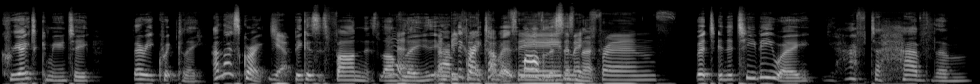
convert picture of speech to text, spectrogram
create a community very quickly. And that's great Yeah. because it's fun, it's lovely, Yeah, you're having a great time. It's marvellous, isn't make it? friends. But in a TV way, you have to have them.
